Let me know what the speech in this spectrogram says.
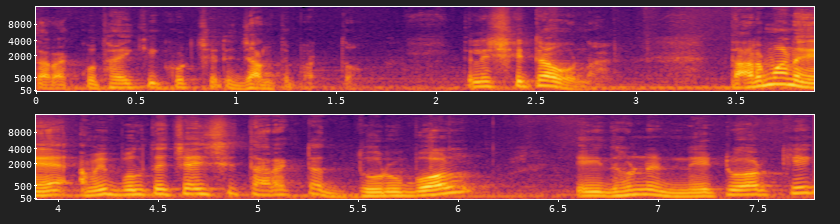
তারা কোথায় কি করছে এটা জানতে পারতো। তাহলে সেটাও না। তার মানে আমি বলতে চাইছি তার একটা দুর্বল এই ধরনের নেটওয়ার্কিং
